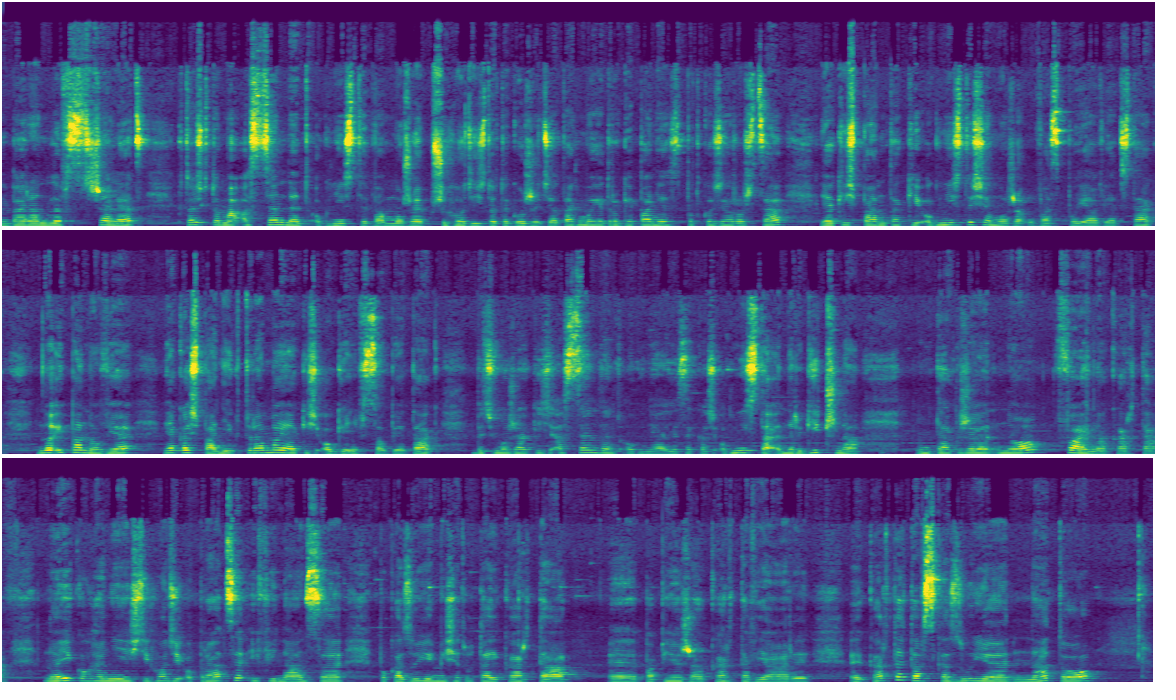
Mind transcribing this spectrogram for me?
Baran, lew, strzelec. Ktoś, kto ma ascendent ognisty, Wam może przychodzić do tego życia, tak? Moje drogie panie spod koziorożca, jakiś pan taki ognisty się może u Was pojawiać, tak? No i panowie, jakaś pani, która ma jakiś ogień w sobie, tak? Być może jakiś ascendent ognia, jest jakaś ognista, energiczna, Także no, fajna karta. No i kochani, jeśli chodzi o pracę i finanse, pokazuje mi się tutaj karta papieża, karta wiary. E, karta ta wskazuje na to,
